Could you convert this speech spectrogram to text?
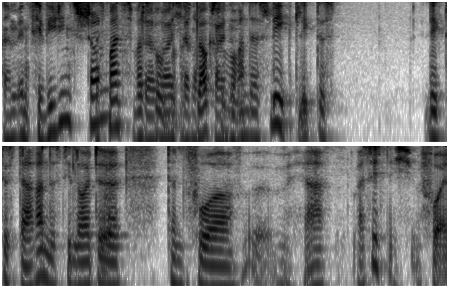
Ähm, Im Zivildienst schon. Was meinst du, was, wo, was ja glaubst du, woran das liegt? Liegt es, liegt es daran, dass die Leute dann vor, äh, ja, weiß ich nicht, vor,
